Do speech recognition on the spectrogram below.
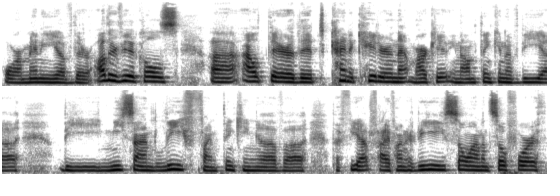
or many of their other vehicles uh, out there that kind of cater in that market. You know, I'm thinking of the uh, the Nissan Leaf. I'm thinking of uh, the Fiat 500e, so on and so forth.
